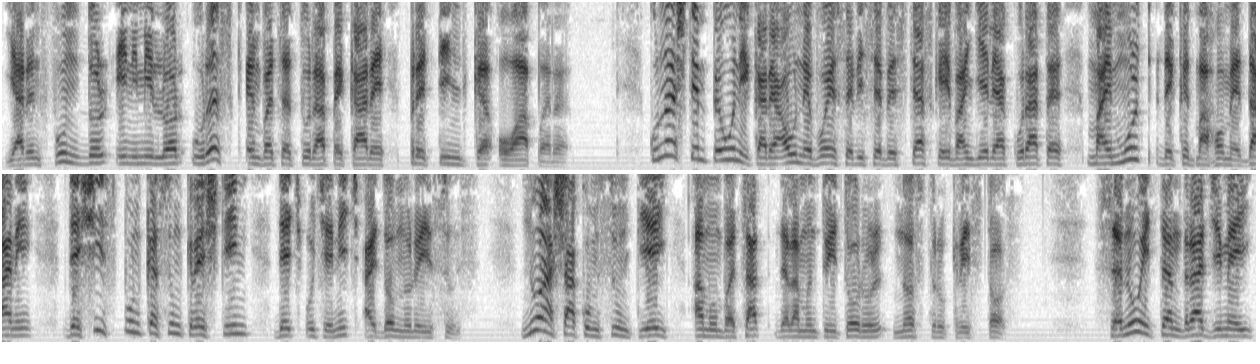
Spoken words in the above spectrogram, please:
iar în fundul inimilor urăsc învățătura pe care pretind că o apără. Cunoaștem pe unii care au nevoie să li se vestească Evanghelia curată mai mult decât mahomedanii, deși spun că sunt creștini, deci ucenici ai Domnului Isus. Nu așa cum sunt ei am învățat de la Mântuitorul nostru Hristos. Să nu uităm, dragii mei,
